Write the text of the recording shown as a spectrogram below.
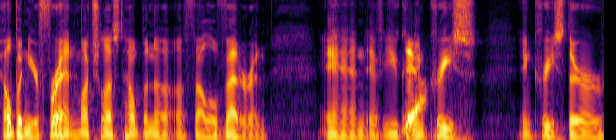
helping your friend, much less helping a, a fellow veteran and if you can yeah. increase increase their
